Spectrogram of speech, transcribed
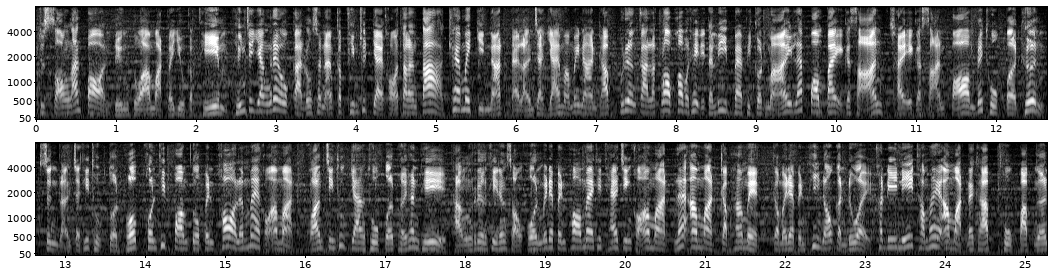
37.2 ล้านปอนด์ดึงตัวอามัดไปอยู่กับทีม ถึงจะยังได้โอกาสลงสนามกับทีมชุดใหญ่ของอาตาลันตาแค่ไม่กี่นัด แต่หลังจากย้ายมาไม่นานครับ เรื่องการลักลอบเข้าประเทศอิตาลีแบบผิดกฎหมาย และปลอมแปลงเอกสาร ใช้เอกสารปลอมได้ถูกเปิดขึ้น ซึ่งหลังจากที่ถูกตรวจพบคนที่ปลอมตัวเป็นพ่อและแม่ของอามัดความจริงทุกอย่างถูกเปิดเผยทันที ทั้งเรื่องที่ทั้งสองคนไม่ได้เป็นพ่อแม่ที่แท้จริงของอามัดและอามัดกับฮาเมดก็ไม่ได้เป็นพี่น้องกันด้วย คดีนี้ทำให้อามัดนะครับถูกปรับเงิน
